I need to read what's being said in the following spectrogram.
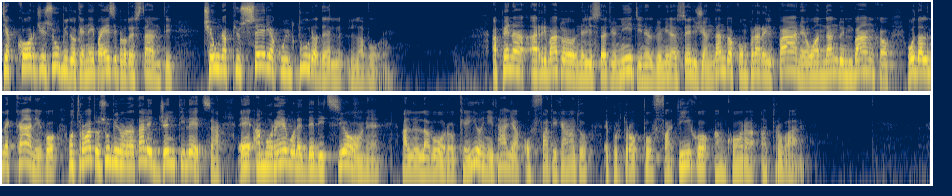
ti accorgi subito che nei paesi protestanti c'è una più seria cultura del lavoro. Appena arrivato negli Stati Uniti nel 2016, andando a comprare il pane o andando in banca o dal meccanico, ho trovato subito una tale gentilezza e amorevole dedizione al lavoro che io in Italia ho faticato e purtroppo fatico ancora a trovare.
